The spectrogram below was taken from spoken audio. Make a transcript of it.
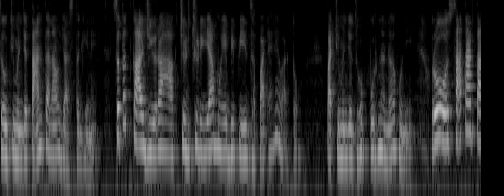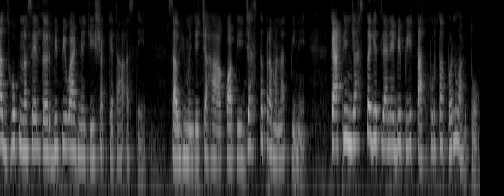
चौथी म्हणजे ताणतणाव जास्त घेणे. सतत काळजी राग चिडचिडी यामुळे बी पी झपाट्याने वाढतो. पाचवी म्हणजे झोप पूर्ण न होणे. रोज सात आठ तास झोप नसेल तर बी पी वाढण्याची शक्यता असते. सहावी म्हणजे चहा कॉफी जास्त प्रमाणात पिणे. कॅफिन जास्त घेतल्याने बी पी तात्पुरता पण वाढतो.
